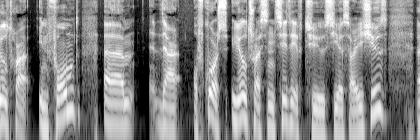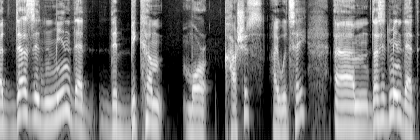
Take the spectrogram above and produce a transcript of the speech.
ultra informed. Um, they're of course ultra sensitive to CSR issues. Uh, does it mean that they become more cautious? I would say. Um, does it mean that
